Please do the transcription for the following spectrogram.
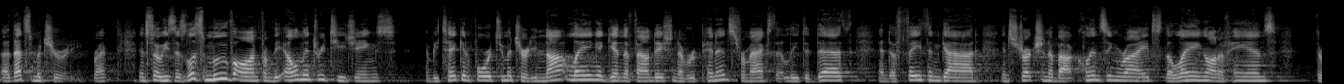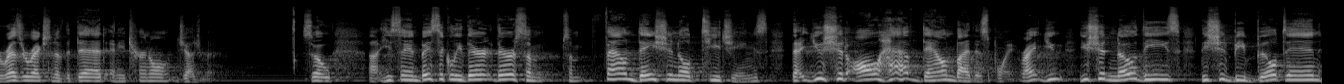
Uh, that's maturity, right? And so he says, let's move on from the elementary teachings and be taken forward to maturity, not laying again the foundation of repentance from acts that lead to death and of faith in God, instruction about cleansing rites, the laying on of hands, the resurrection of the dead, and eternal judgment. So uh, he's saying basically there, there are some, some foundational teachings that you should all have down by this point, right? You, you should know these. These should be built in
